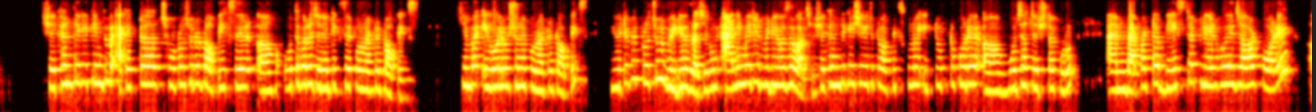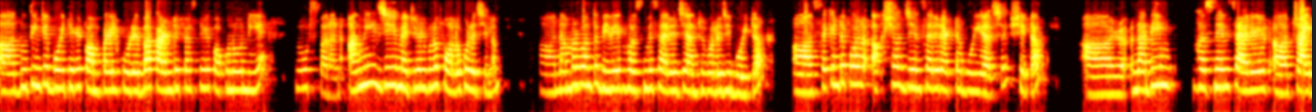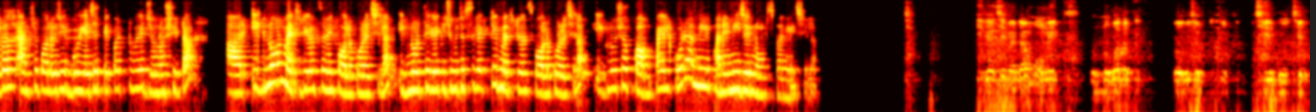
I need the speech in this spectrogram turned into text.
সেখান থেকে কিন্তু এক একটা ছোট ছোট টপিক্স এর হতে পারে জেনেটিক্স এর কোনো একটা টপিক্স কিংবা ইভলিউশনের কোনো একটা টপিক্স ইউটিউবে প্রচুর ভিডিওস আছে এবং অ্যানিমেটেড ভিডিওসও আছে। সেখান থেকে সেই টপিক্সগুলো একটু একটু করে বোঝার চেষ্টা করুন। অ্যান্ড ব্যাপারটা বেসটা ক্লিয়ার হয়ে যাওয়ার পরে দু তিনটে বই থেকে কম্পাইল করে বা কারেন্ট অ্যাফেয়ার্স থেকে কখনো নিয়ে নোটস বানান। আমি যে ম্যাটেরিয়ালগুলো ফলো করেছিলাম নাম্বার ওয়ান তো বিবেক ভাসমে স্যারের যে অ্যান্থ্রোপোলজি বইটা সেকেন্ড অফ অল অক্ষর জেন স্যারের একটা বই আছে সেটা। আর নাদিম হাসনেন স্যারের ট্রাইবাল অ্যান্থ্রোপোলজির বই আছে পেপার টু এর জন্য সেটা। আর ইগনোর ম্যাটেরিয়ালস আমি ফলো করেছিলাম। ইগনোর থেকে কিছু কিছু সিলেক্টিভ ম্যাটেরিয়ালস ফলো করেছিলাম। এগুলো সব কম্পাইল করে আমি মানে নিজের নোটস বানিয়েছিলাম। ঠিক আছে ম্যাডাম অনেক ধন্যবাদ আপনি সব কিছু বুঝিয়ে বলছেন।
